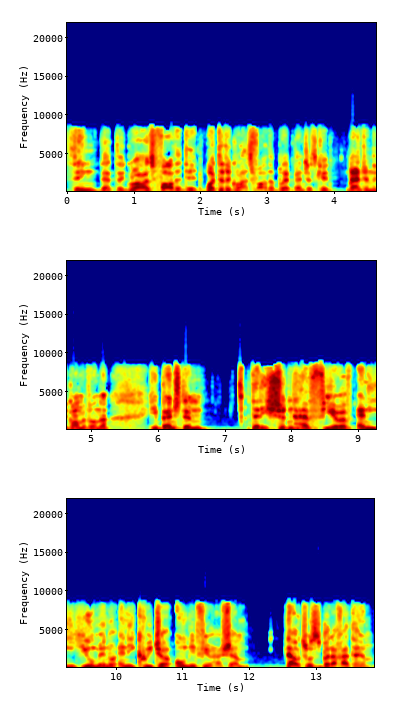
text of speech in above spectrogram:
thing that the Gra's father did. What did the Gra's father bench his kid? Imagine the Gaon Vilna. He benched him that he shouldn't have fear of any human or any creature, only fear Hashem. That was berachat to him.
